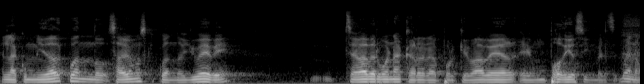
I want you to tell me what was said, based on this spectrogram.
En la comunidad cuando sabemos que cuando llueve se va a ver buena carrera porque va a haber eh, un podio sin Mercedes. Bueno,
